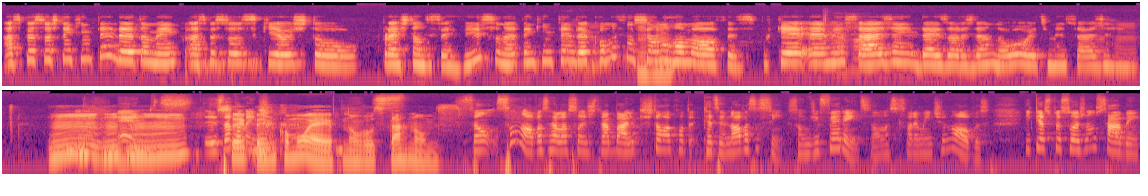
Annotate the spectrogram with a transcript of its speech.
as pessoas têm que entender também, as pessoas que eu estou prestando serviço, né, tem que entender uhum. como funciona uhum. o home office, porque é mensagem uhum. 10 horas da noite, mensagem uhum. Hum, uhum. É, exatamente. Sei bem como é, não vou citar nomes. São, são novas relações de trabalho que estão acontecendo. Quer dizer, novas assim, são diferentes, não necessariamente novas. E que as pessoas não sabem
